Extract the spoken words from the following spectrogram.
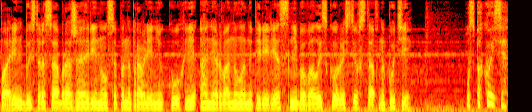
Парень, быстро соображая, ринулся по направлению к кухне, Аня рванула на перерез с небывалой скоростью, встав на пути. «Успокойся.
